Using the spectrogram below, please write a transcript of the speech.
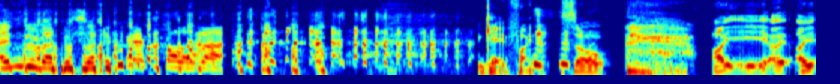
End of episode. Follow that. Okay, fine. So, I, I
